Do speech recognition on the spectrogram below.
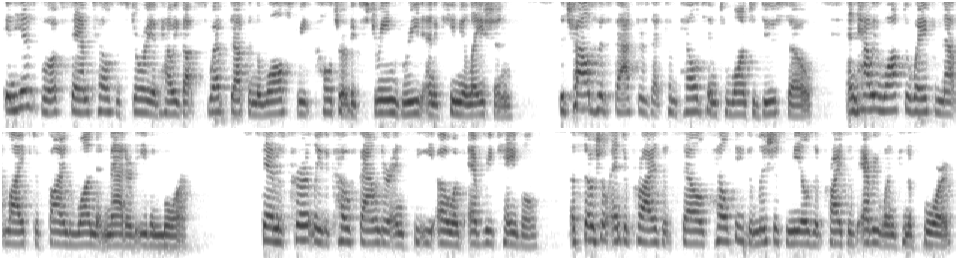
In his book, Sam tells the story of how he got swept up in the Wall Street culture of extreme greed and accumulation, the childhood factors that compelled him to want to do so, and how he walked away from that life to find one that mattered even more. Sam is currently the co-founder and CEO of Everytable, a social enterprise that sells healthy, delicious meals at prices everyone can afford.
